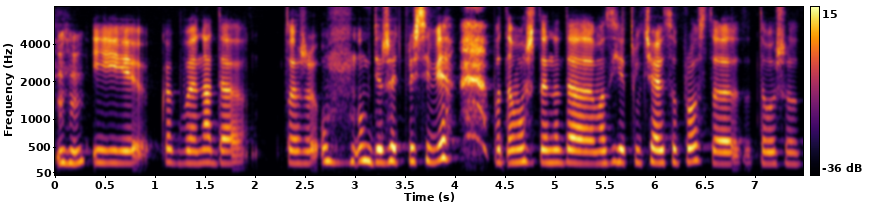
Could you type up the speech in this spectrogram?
Mm-hmm. И как бы надо тоже ум, ум держать при себе, потому что иногда мозги отключаются просто от того, что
